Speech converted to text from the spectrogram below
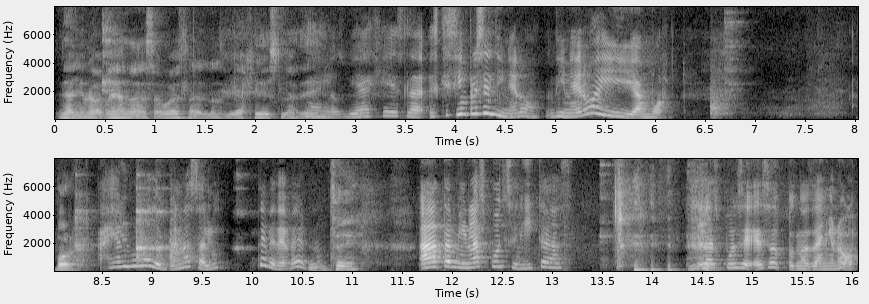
De año nuevo, eran las aguas, la de los viajes, la La de de... los viajes, la... es que siempre es el dinero. Dinero y amor. Por... ¿Hay alguno de buena salud? Debe de haber, ¿no? Sí. Ah, también las pulseritas. Las pulseritas, eso pues no es de año nuevo,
